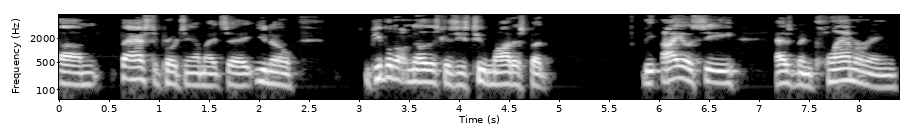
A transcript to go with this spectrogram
um, fast approaching, I might say, you know, people don't know this because he's too modest, but the IOC has been clamoring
